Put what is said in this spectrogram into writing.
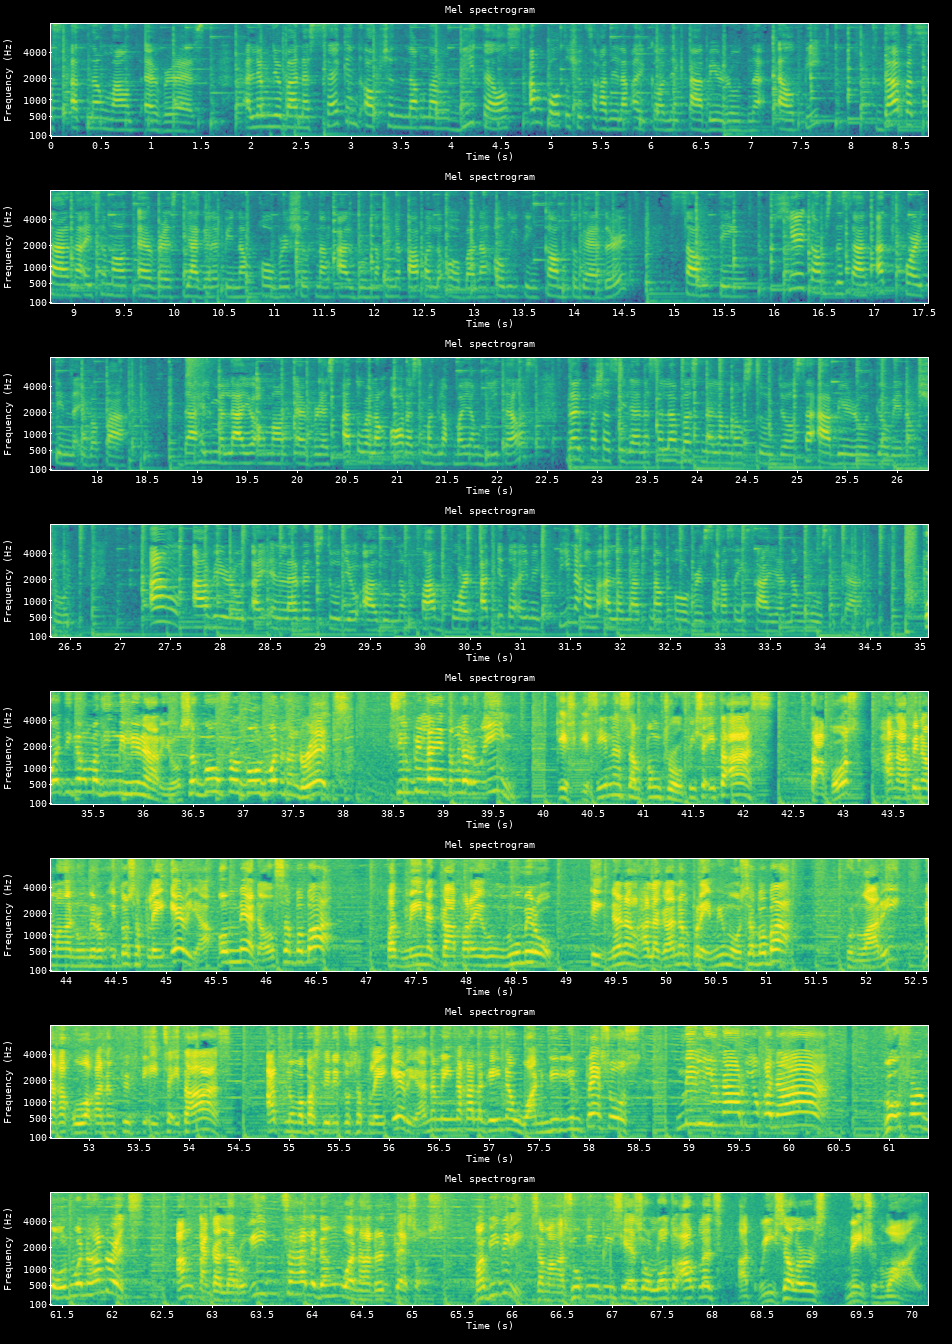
Beatles at ng Mount Everest. Alam niyo ba na second option lang ng Beatles ang photoshoot sa kanilang iconic Abbey Road na LP? Dapat sana ay sa Mount Everest gaganapin ang cover shoot ng album na kinapapalooban ng awiting Come Together, Something, Here Comes the Sun at 14 na iba pa. Dahil malayo ang Mount Everest at walang oras maglakbay ang Beatles, nagpasya sila na sa labas na lang ng studio sa Abbey Road gawin ang shoot. Ang Abbey Road ay 11th studio album ng Fab Four at ito ay may pinakamaalamat na cover sa kasaysayan ng musika. Pwede kang maging milyonaryo sa Go for Gold 100s. Simple lang itong laruin. Kiskisin ang 10 trophy sa itaas. Tapos, hanapin ang mga numerong ito sa play area o medal sa baba. Pag may nagkaparehong numero, tignan ang halaga ng premyo mo sa baba. Kunwari, nakakuha ka ng 58 sa itaas. At lumabas din ito sa play area na may nakalagay na 1 million pesos. Milyonaryo ka na! Go for Gold 100s. Ang tagalaruin sa halagang 100 pesos. Mabibili sa mga suking PCSO Lotto outlets at resellers nationwide.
